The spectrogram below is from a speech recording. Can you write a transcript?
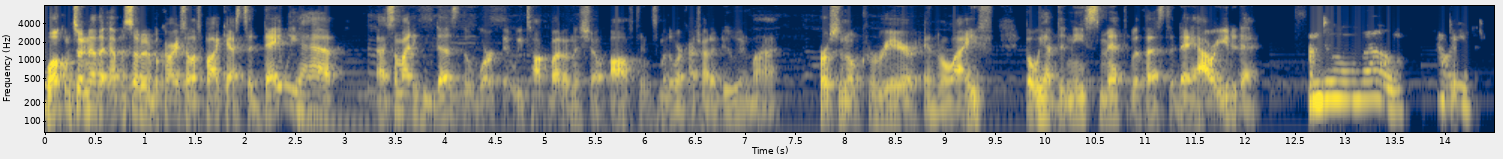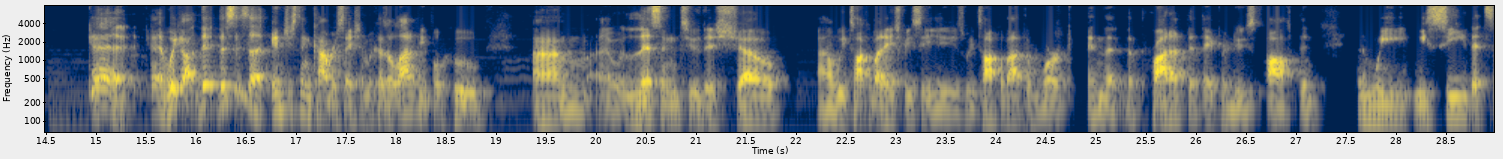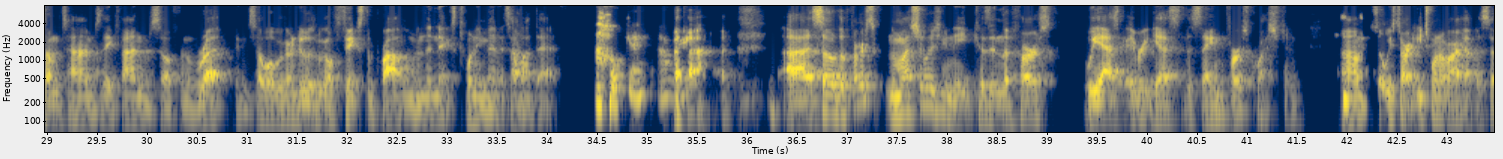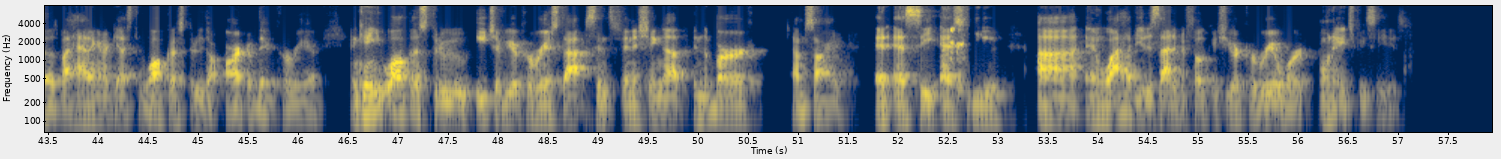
Welcome to another episode of the Bakari Sellers Podcast. Today we have uh, somebody who does the work that we talk about on the show often, some of the work I try to do in my personal career and life. But we have Denise Smith with us today. How are you today? I'm doing well. How are you? Good. Good. We got this is an interesting conversation because a lot of people who um, listen to this show, uh, we talk about HBCUs, we talk about the work and the the product that they produce often, and we we see that sometimes they find themselves in a rut. And so what we're going to do is we're going to fix the problem in the next 20 minutes. How about that? Okay. All right. uh, so the first, my show is unique because in the first, we ask every guest the same first question. Um, so we start each one of our episodes by having our guests walk us through the arc of their career. And can you walk us through each of your career stops since finishing up in the Berg? I'm sorry, at SCSU. Uh, and why have you decided to focus your career work on HBCUs?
